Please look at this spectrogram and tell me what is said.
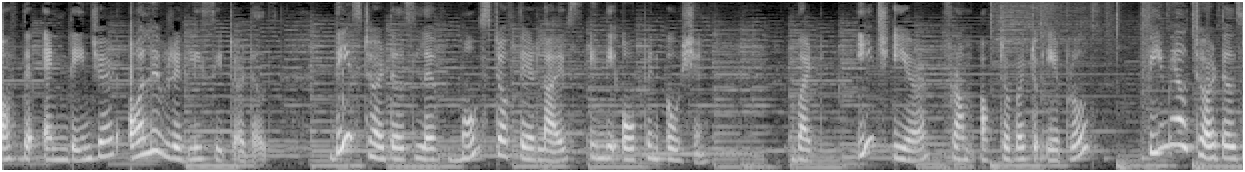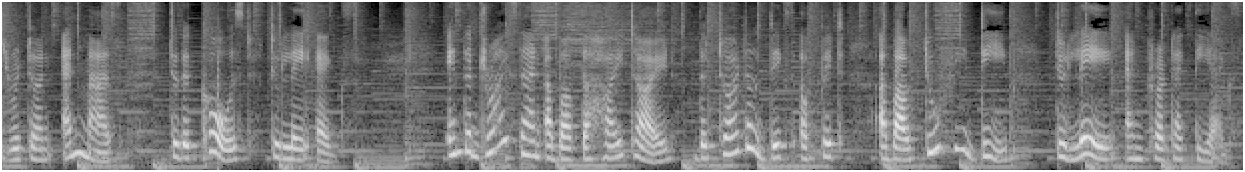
of the endangered olive ridley sea turtles. These turtles live most of their lives in the open ocean. But each year, from October to April, female turtles return en masse to the coast to lay eggs. In the dry sand above the high tide, the turtle digs a pit about 2 feet deep to lay and protect the eggs.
